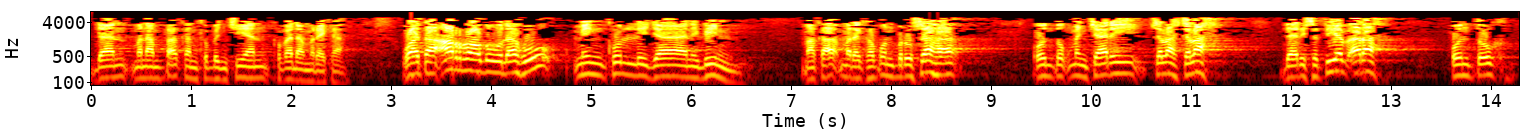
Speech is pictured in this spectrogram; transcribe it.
dan menampakkan kebencian kepada mereka. Wa ta'arradu lahu min kulli janibin. Maka mereka pun berusaha untuk mencari celah-celah dari setiap arah untuk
